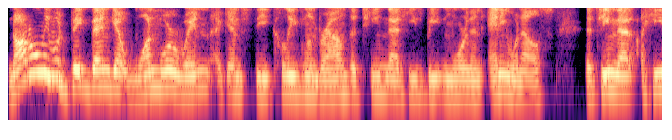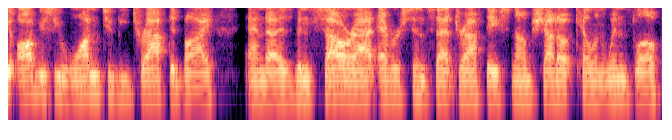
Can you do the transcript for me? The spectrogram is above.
not only would Big Ben get one more win against the Cleveland Browns, a team that he's beaten more than anyone else, the team that he obviously wanted to be drafted by and uh, has been sour at ever since that draft day snub. Shout out Kellen Winslow.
